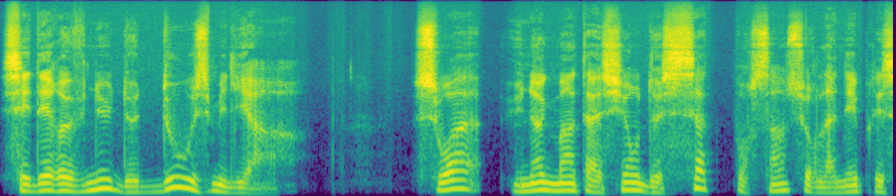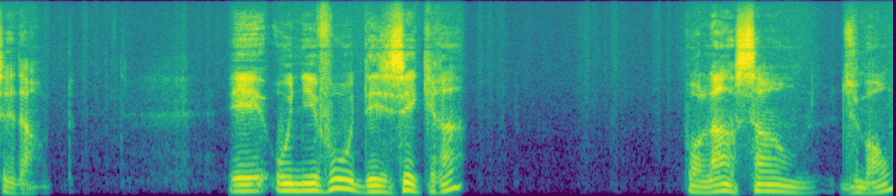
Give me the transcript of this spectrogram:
c'est des revenus de 12 milliards, soit une augmentation de 7% sur l'année précédente. Et au niveau des écrans, pour l'ensemble du monde,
